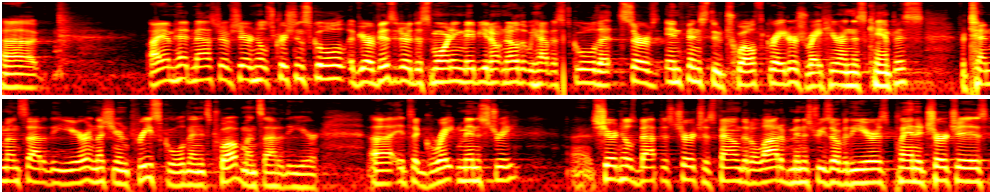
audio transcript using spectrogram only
Uh, I am headmaster of Sheridan Hills Christian School. If you're a visitor this morning, maybe you don't know that we have a school that serves infants through 12th graders right here on this campus for 10 months out of the year. Unless you're in preschool, then it's 12 months out of the year. Uh, it's a great ministry. Uh, Sheridan Hills Baptist Church has founded a lot of ministries over the years, planted churches,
